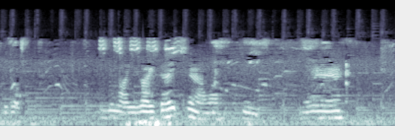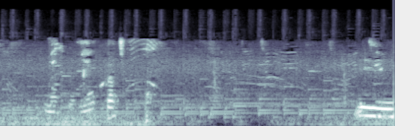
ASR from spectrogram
すけど、今胃が痛いっていうのはまずいい。ね。困った、困った。えー、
